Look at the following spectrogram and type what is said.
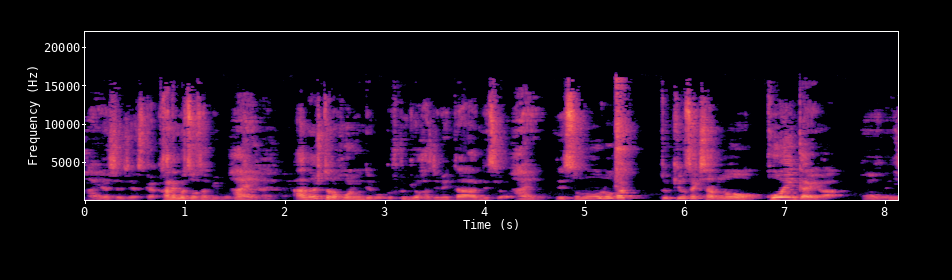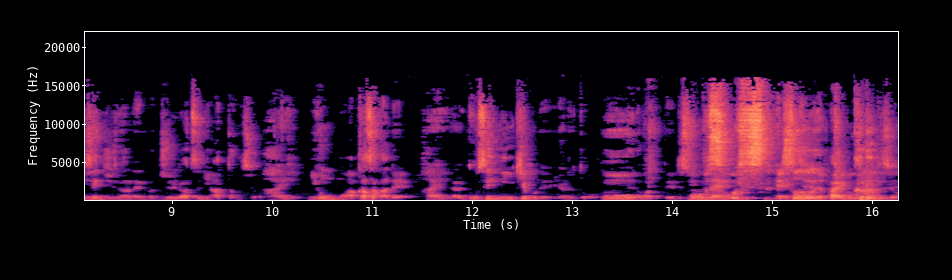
はいいらっしゃるじゃないですか。金持ちさん、貧乏さんはい。はい。あの人の本読んで僕副業始めたんですよ。はい。で、そのロバート清崎さんの講演会が2017年の10月にあったんですよ。はい。日本の赤坂ではい。5000人規模でやるというのがあって、でそのね、すごいですね。そうそう、やっぱり来るんですよ。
